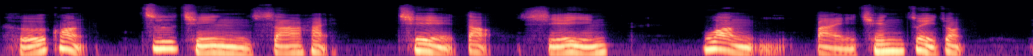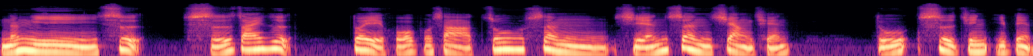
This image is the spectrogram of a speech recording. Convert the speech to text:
何况？知情杀害、窃盗、邪淫、妄语百千罪状，能以是十斋日对活菩萨诸圣贤圣向前读四经一遍，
